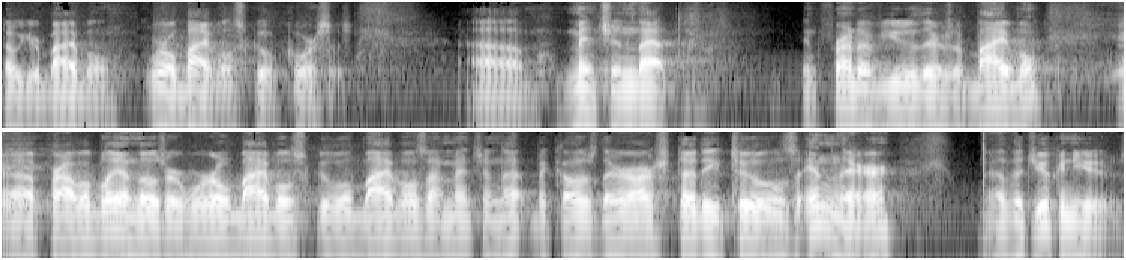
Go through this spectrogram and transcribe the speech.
Know Your Bible, World Bible School courses. Uh, mention that in front of you. There's a Bible uh, probably, and those are World Bible School Bibles. I mention that because there are study tools in there uh, that you can use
